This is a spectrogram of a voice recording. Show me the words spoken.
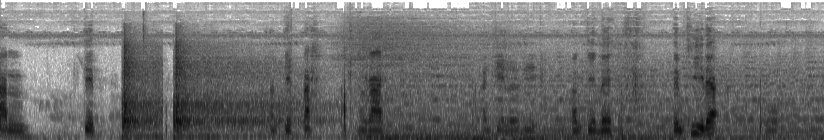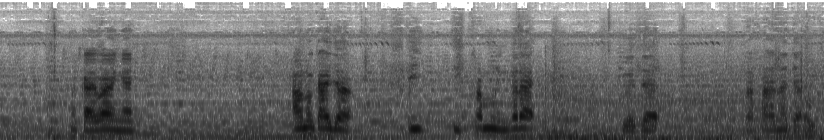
พันเจ็ดพันเจ็ดไปน้องกายพันเจ็ดเลยพี่พันเจ็ดเลย เต็มที่แล้วโอ้น้องกายว่ายังไง เอาน้องกายจะอีกอีกคำหนึ่งก็ได้เพื่อจะราคาน่าจะโอเค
